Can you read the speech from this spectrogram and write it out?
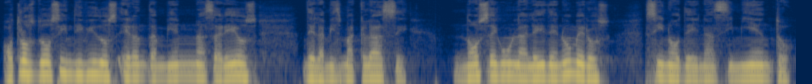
Otros dos individuos eran también nazareos de la misma clase, no según la ley de números, sino de nacimiento,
